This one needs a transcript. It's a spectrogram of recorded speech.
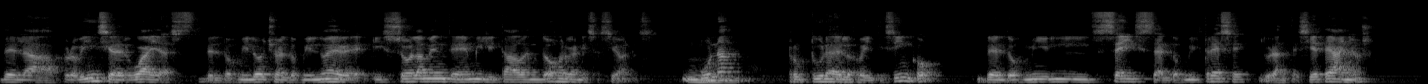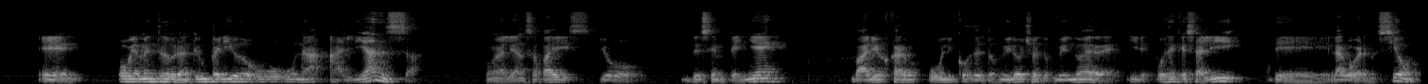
de la provincia del Guayas del 2008 al 2009 y solamente he militado en dos organizaciones. Mm. Una, Ruptura de los 25, del 2006 al 2013, durante siete años. Eh, obviamente durante un periodo hubo una alianza con Alianza País. Yo desempeñé varios cargos públicos del 2008 al 2009 y después de que salí de la gobernación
